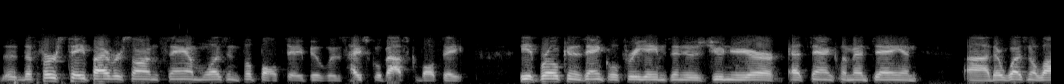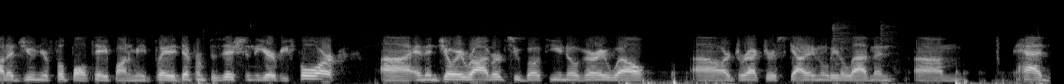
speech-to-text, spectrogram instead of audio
The, the first tape I ever saw on Sam wasn't football tape, it was high school basketball tape he had broken his ankle three games into his junior year at San Clemente, and uh, there wasn't a lot of junior football tape on him. He played a different position the year before. Uh, and then Joey Roberts, who both you know very well, uh, our director of scouting Elite 11, um, had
